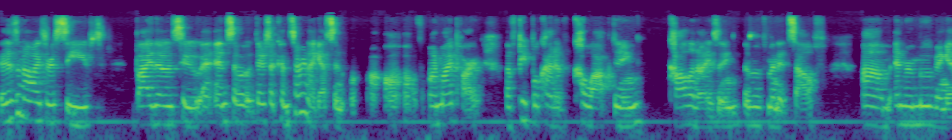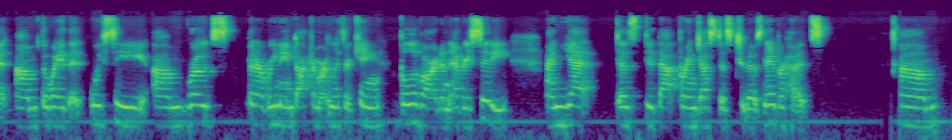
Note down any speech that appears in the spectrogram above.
isn't always received by those who and so there's a concern i guess in, on my part of people kind of co-opting colonizing the movement itself um, and removing it um, the way that we see um, roads that are renamed dr martin luther king boulevard in every city and yet does did that bring justice to those neighborhoods? Um,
